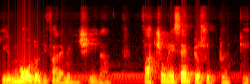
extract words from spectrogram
il modo di fare medicina. Faccio un esempio su tutti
